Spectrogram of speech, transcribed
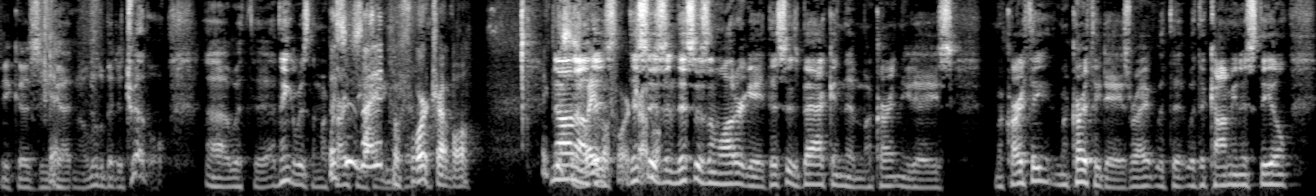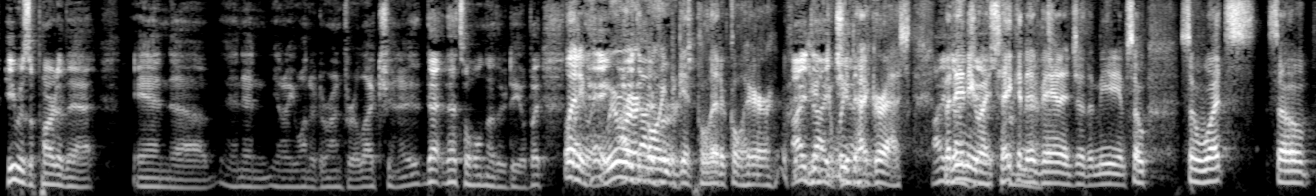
because he yeah. got in a little bit of trouble uh, with the i think it was the mccarthy this is I think before trouble. No no this, this isn't this isn't watergate. This is back in the McCartney days McCarthy McCarthy days, right? With the with the communist deal, he was a part of that, and uh, and then you know he wanted to run for election. Uh, that that's a whole other deal. But well, anyway, hey, we weren't going to get political here. I we digress. I but anyway, taking advantage of the medium. So so what's so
